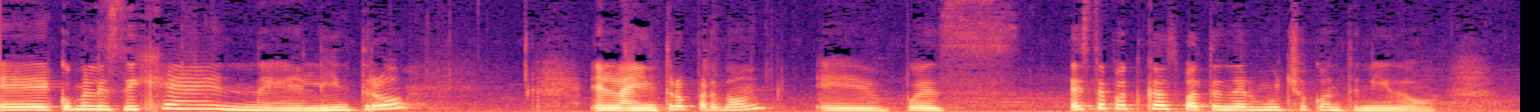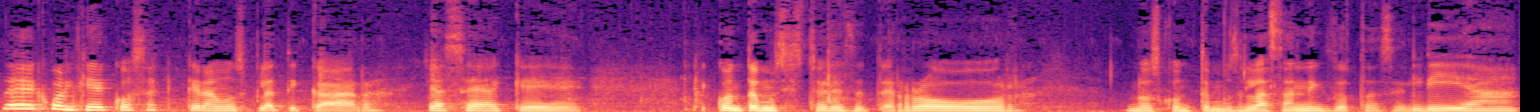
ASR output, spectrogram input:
Eh, como les dije en el intro, en la intro, perdón, eh, pues este podcast va a tener mucho contenido de cualquier cosa que queramos platicar, ya sea que contemos historias de terror, nos contemos las anécdotas del día,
